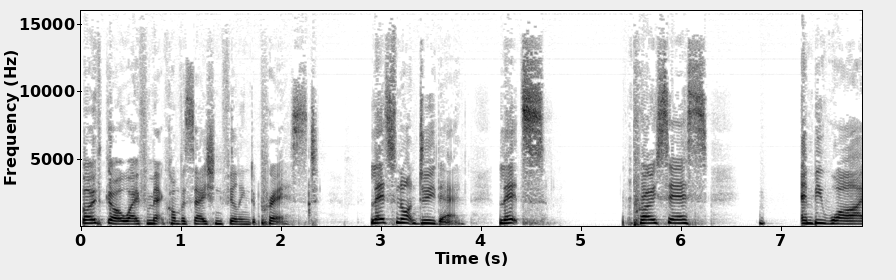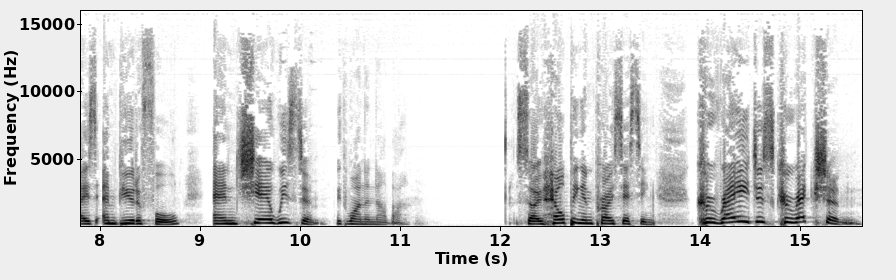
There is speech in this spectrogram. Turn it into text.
both go away from that conversation feeling depressed. Let's not do that. Let's process and be wise and beautiful and share wisdom with one another. So, helping and processing. Courageous correction.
